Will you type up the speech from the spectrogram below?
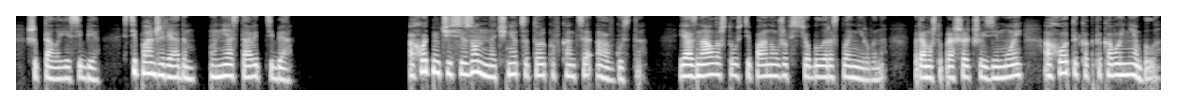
— шептала я себе. Степан же рядом, он не оставит тебя. Охотничий сезон начнется только в конце августа. Я знала, что у Степана уже все было распланировано, потому что прошедшей зимой охоты как таковой не было.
